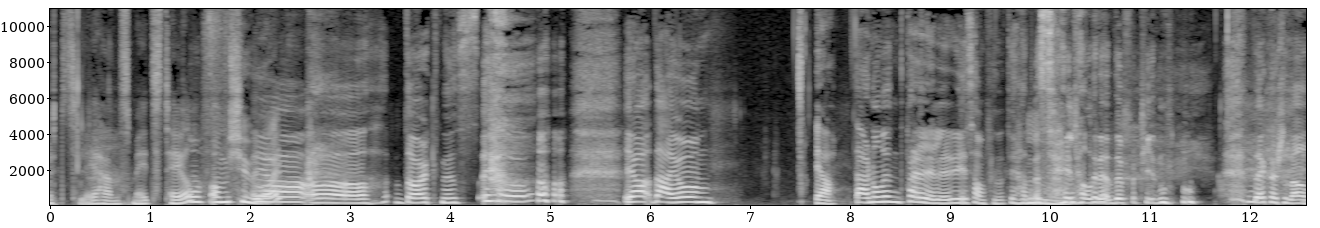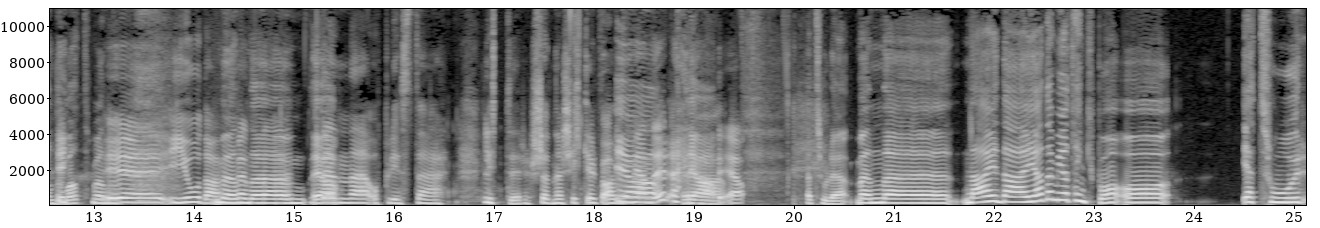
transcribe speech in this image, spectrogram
plutselig i Handsmaid's Tale om 20 år. Ja, åh, darkness. ja, det er jo Ja, det er noen paralleller i samfunnet til henne selv allerede for tiden. Det er kanskje det andre debatt, men Eh, jo da, Men, men, eh, ja. den opplyste lytter skjønner sikkert hva hun Ja, mener. ja. ja. jeg tror det. Men uh, nei, det er, ja, det er mye å tenke på, og jeg tror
